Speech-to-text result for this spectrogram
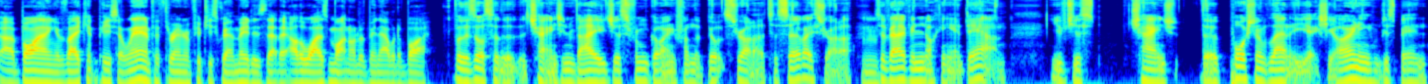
uh, buying a vacant piece of land for 350 square meters that they otherwise might not have been able to buy. But there's also the, the change in value just from going from the built strata to survey strata. Mm. So rather than knocking it down, you've just changed the portion of land that you're actually owning from just being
